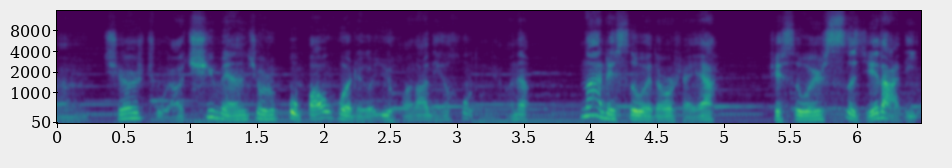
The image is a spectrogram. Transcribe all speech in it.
嗯，其实主要区别呢，就是不包括这个玉皇大帝和后土娘娘。那这四位都是谁呀？这四位是四级大帝，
